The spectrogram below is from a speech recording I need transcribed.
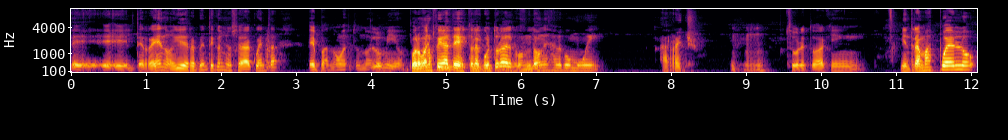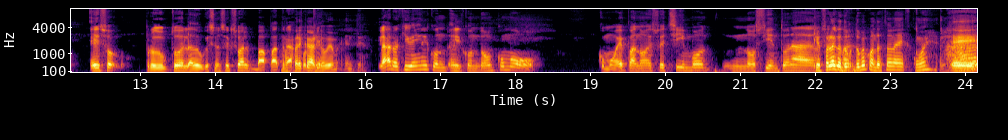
eh, el terreno y de repente, coño, se da cuenta, epa, no, esto no es lo mío. Por lo menos Aquí- fíjate esto, la cultura del condón es algo muy arrecho. Sobre todo aquí en... Mientras más pueblo, eso, producto de la educación sexual, va para atrás. Más precario, porque, obviamente. claro, aquí ven el, con- el condón como, como, epa, no, eso es chimbo, no siento nada. ¿Qué no fue lo que tú, me contaste una vez? ¿Cómo es? Eh,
